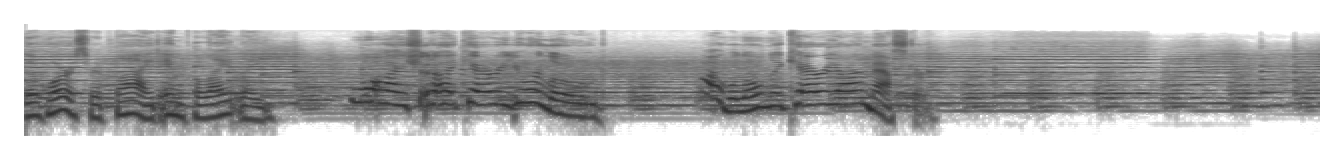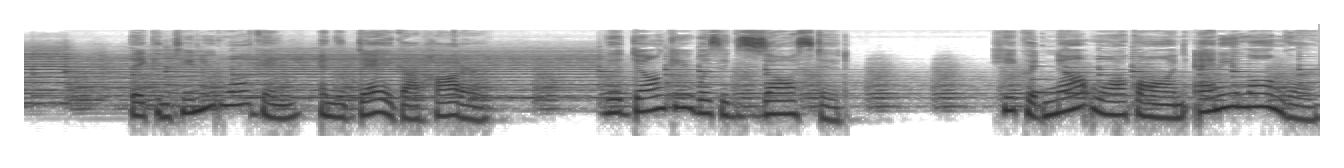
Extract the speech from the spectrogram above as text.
The horse replied impolitely, Why should I carry your load? I will only carry our master. They continued walking, and the day got hotter. The donkey was exhausted he could not walk on any longer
